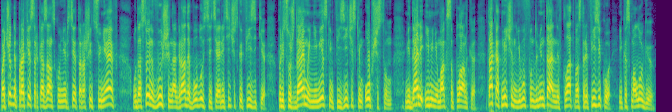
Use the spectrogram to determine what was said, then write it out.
почетный профессор Казанского университета Рашид Сюняев удостоен высшей награды в области теоретической физики, присуждаемой немецким физическим обществом, медали имени Макса Планка. Так отмечен его фундаментальный вклад в астрофизику и космологию.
